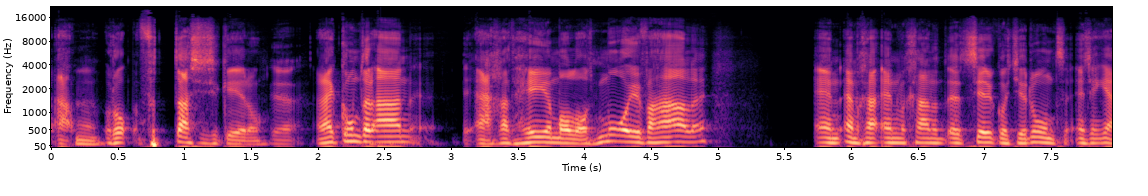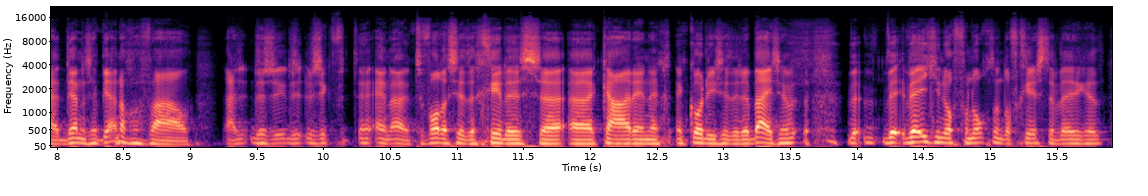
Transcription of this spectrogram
eraan. Ja. Rob, fantastische kerel. Ja. En hij komt eraan, hij gaat helemaal los. Mooie verhalen. En, en, we gaan, en we gaan het, het cirkeltje rond. En zeggen, ja, Dennis, heb jij nog een verhaal? Nou, dus, dus, ik, en nou, toevallig zitten Gilles, eh, eh, Karin en, en Corrie zitten erbij. Ze zeggen, "We- we- weet je nog vanochtend of gisteren, weet ik het, eh,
